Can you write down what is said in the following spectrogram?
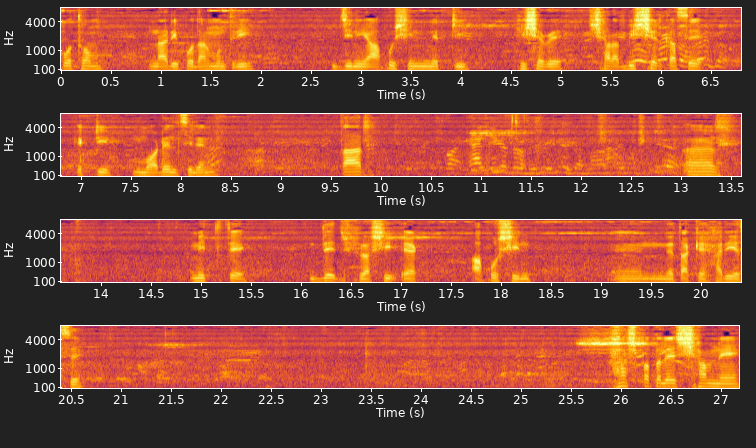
প্রথম নারী প্রধানমন্ত্রী যিনি আপুসীন নেত্রী হিসেবে সারা বিশ্বের কাছে একটি মডেল ছিলেন। তার আর মৃত্যুতে দেশবাসী এক আপসীন নেতাকে হারিয়েছে। হাসপাতালের সামনে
